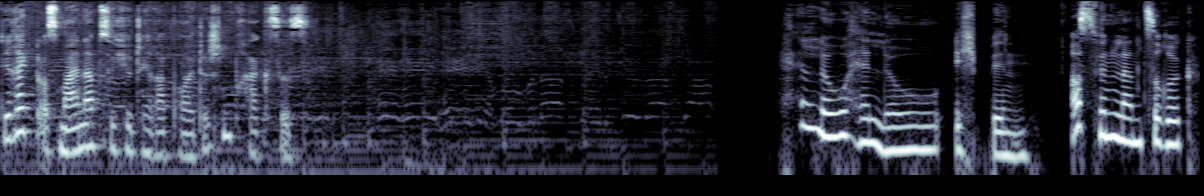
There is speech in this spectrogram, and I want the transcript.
direkt aus meiner psychotherapeutischen Praxis. Hallo, hallo, ich bin aus Finnland zurück.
